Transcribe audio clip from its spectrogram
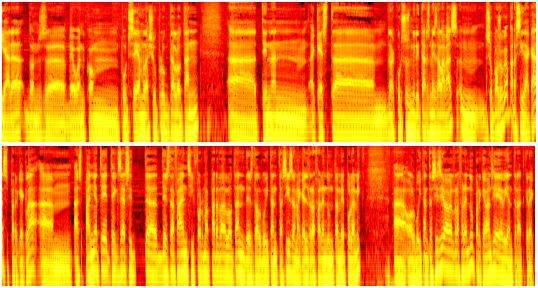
i ara doncs, uh, veuen com potser amb l'aixopluc de l'OTAN uh, tenen aquests recursos militars més elevats, um, suposo que per si de cas, perquè, clar, um, Espanya té, té exèrcit uh, des de fa anys i forma part de l'OTAN des del 86, amb aquell referèndum també polèmic, uh, o el 86 hi va haver el referèndum perquè abans ja hi havia entrat, crec.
